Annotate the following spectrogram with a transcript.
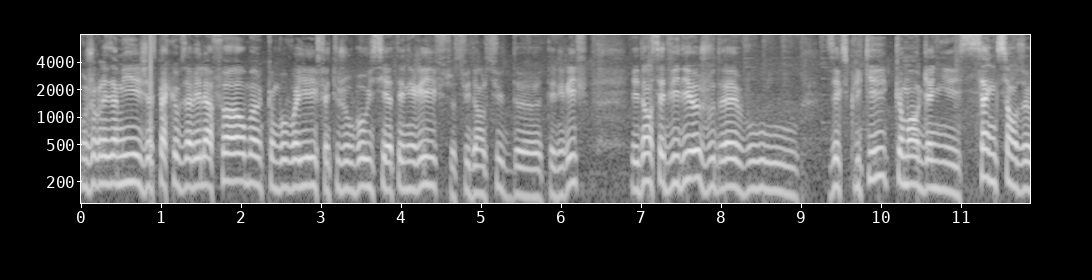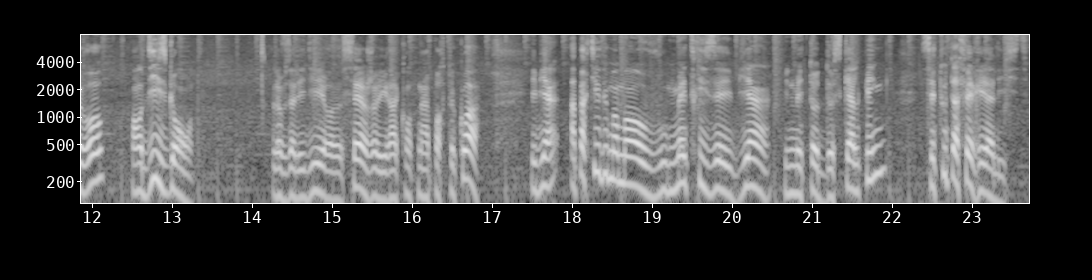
Bonjour les amis, j'espère que vous avez la forme. Comme vous voyez il fait toujours beau ici à Tenerife, je suis dans le sud de Tenerife et dans cette vidéo je voudrais vous expliquer comment gagner 500 euros en 10 secondes. Alors vous allez dire euh, Serge il raconte n'importe quoi. Eh bien à partir du moment où vous maîtrisez bien une méthode de scalping c'est tout à fait réaliste.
